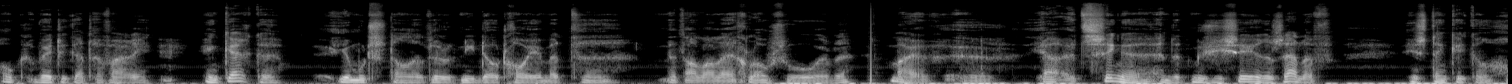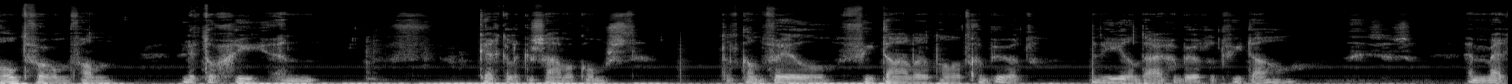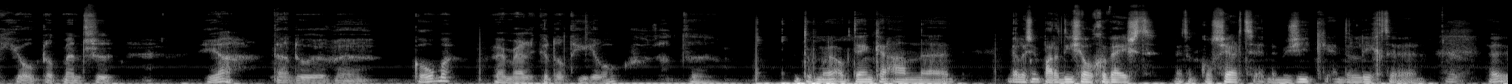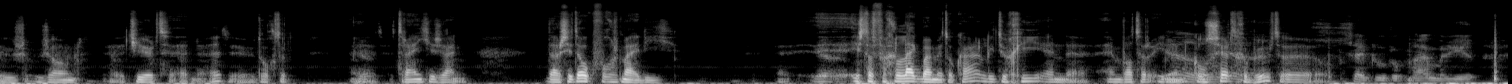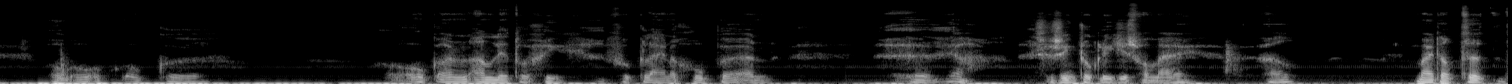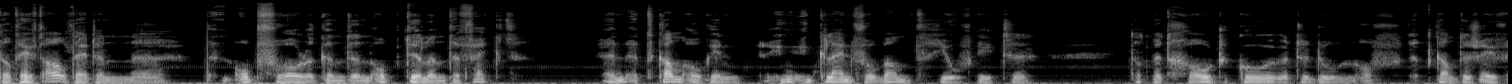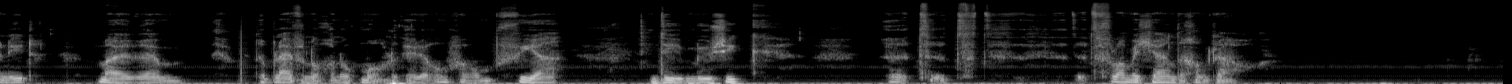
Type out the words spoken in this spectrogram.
Ook weet ik uit ervaring in kerken. Je moet ze dan natuurlijk niet doodgooien met, uh, met allerlei geloofswoorden. Maar uh, ja, het zingen en het musiceren zelf is denk ik een grondvorm van liturgie en kerkelijke samenkomst. Dat kan veel vitaler dan het gebeurt. En hier en daar gebeurt het vitaal. En merk je ook dat mensen, ja, daardoor uh, komen. Wij merken dat hier ook. Dat, uh... Het doet me ook denken aan uh, wel eens in Paradiso geweest. Met een concert en de muziek en de lichten. Ja. uw, uw, zoon cheert en uw dochter ja. het treintje zijn. Daar zit ook volgens mij die is dat vergelijkbaar met elkaar, liturgie en, uh, en wat er in ja, een concert ja, gebeurt? Uh, zij doet op haar manier ook, ook, ook, uh, ook aan, aan, liturgie voor kleine groepen. En ja, ze zingt ook liedjes van mij, wel. Maar dat, dat heeft altijd een, een opvrolijkend, een optillend effect. En het kan ook in, in, in klein verband. Je hoeft niet uh, dat met grote koren te doen, of dat kan dus even niet. Maar um, er blijven nog genoeg mogelijkheden over om via die muziek het, het, het, vlammetje aan de gang te houden.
